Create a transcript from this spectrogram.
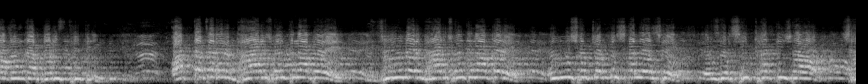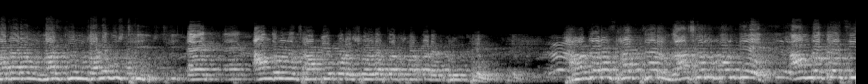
তখনকার পরিস্থিতি। অত্যাচারের ভার সইতে না পেরে, জুলুমের ভার সইতে না পেরে উনিশশো সালে এসে এসব শিক্ষার্থী সহ সাধারণ মাসলিম জনগোষ্ঠী এক আন্দোলনে ঝাঁপিয়ে পড়ে স্বৈরাচার সরকারের বিরুদ্ধে। হাজারো ছাত্রের লাশের উপর দিয়ে আমরা পেয়েছি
